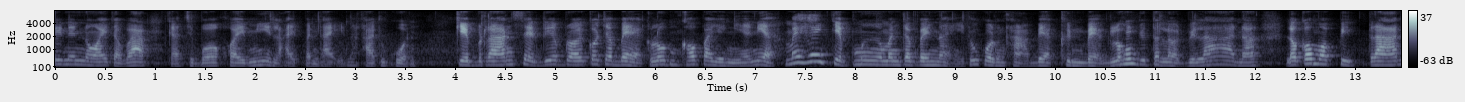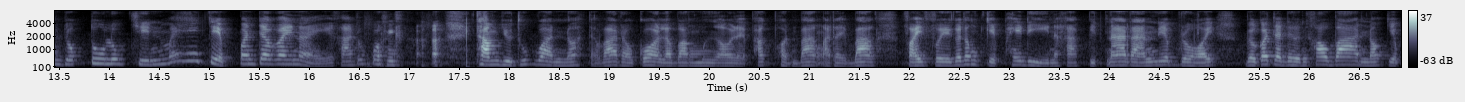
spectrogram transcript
ล็กๆน้อยๆแต่ว่ากาจะบอคอยมีหลายปันไดนะคะ ทุกคน เก็บร้านเสร็จเรียบร้อยก็จะแบกล่มเข้าไปอย่างเงี้ยเนี่ย ไม่ให้เจ็บมือมันจะไปไหนทุกคนค่ะ แบกขึ้นแบกลงอยู่ตลอดเวลานะ แล้วก็มาปิดร้านยกตู้ลูกชิ้น ไม่ให้เจ็บมันจะไปไหนคะทุกคนค่ะทำอยู่ทุกวันเนาะแต่ว่าเราก็ระวังมือเอาแหละพักผ่อนบ้างอะไรบ้าง ไฟเฟยก็ต้องเก็บให้ดีนะคะ ปิดหน้าร้านเรียบร้อยเบลก็จะเดินเข้าบ้านเนาะเก็บ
